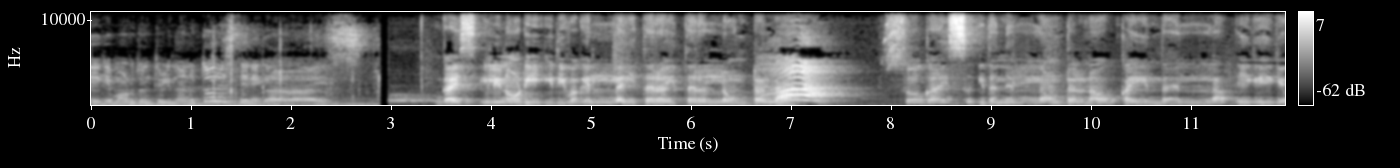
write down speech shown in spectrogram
ಹೇಗೆ ಮಾಡೋದು ಅಂತೇಳಿ ನಾನು ತೋರಿಸ್ತೇನೆ ಗಾಯ್ಸ್ ಗೈಸ್ ಇಲ್ಲಿ ನೋಡಿ, ಇದು ಇವಾಗೆಲ್ಲ ಈ ಥರ ಈ ಥರ ಎಲ್ಲ ಉಂಟಲ್ಲ. ಸೊ ಗೈಸ್ ಇದನ್ನೆಲ್ಲ ಉಂಟಲ್ಲ, ನಾವು ಕೈಯಿಂದ ಎಲ್ಲ ಹೀಗೆ ಹೀಗೆ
